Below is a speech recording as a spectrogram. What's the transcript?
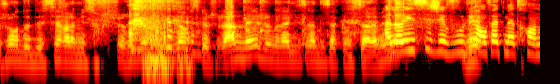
genre de dessert à la maison. Je rigole parce que jamais je ne réaliserai un dessert comme ça à la maison. Alors ici, j'ai voulu en fait mettre en,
